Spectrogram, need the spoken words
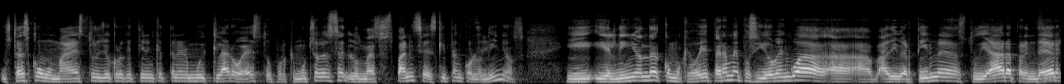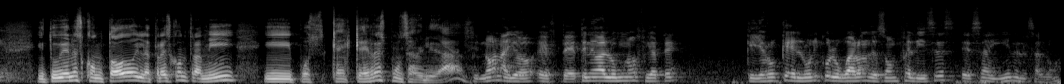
ustedes como maestros yo creo que tienen que tener muy claro esto, porque muchas veces los maestros hispanis se desquitan con Sí. los niños. Y, y el niño anda como que, oye, espérame, pues si yo vengo a, a- a divertirme, a estudiar, a aprender, Sí. y tú vienes con todo y la traes contra mí, y pues qué, qué responsabilidad. Sí, no, na, yo este, he tenido alumnos, fíjate, que yo creo que el único lugar donde son felices es ahí en el salón,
